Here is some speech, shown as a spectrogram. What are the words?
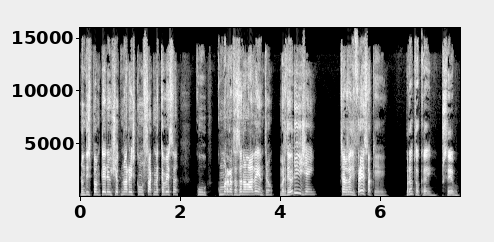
não disse para meterem o Chuck Norris com um saco na cabeça com, com uma ratazana lá dentro. Mas de origem. Sabes a diferença ou quê? Pronto, ok, percebo.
